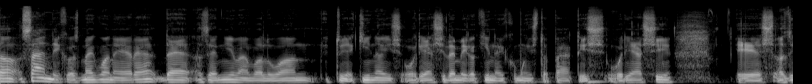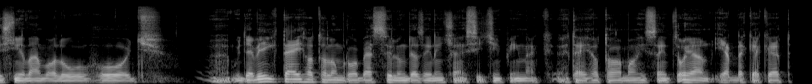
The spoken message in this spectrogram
a szándék az megvan erre, de azért nyilvánvalóan itt ugye Kína is óriási, de még a kínai kommunista párt is óriási, és az is nyilvánvaló, hogy Ugye végig teljhatalomról beszélünk, de azért nincsen Xi Jinpingnek teljhatalma, hiszen itt olyan érdekeket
